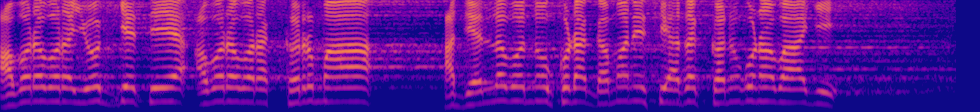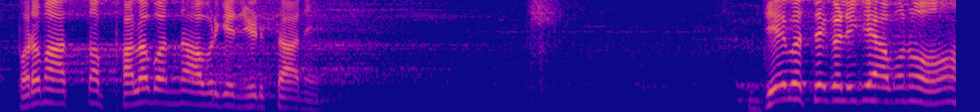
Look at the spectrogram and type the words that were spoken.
ಅವರವರ ಯೋಗ್ಯತೆ, ಅವರವರ ಕರ್ಮ ಅದೆಲ್ಲವನ್ನೂ ಕೂಡ ಗಮನಿಸಿ ಅದಕ್ಕನುಗುಣವಾಗಿ ಪರಮಾತ್ಮ ಫಲವನ್ನು ಅವರಿಗೆ ನೀಡ್ತಾನೆ. ದೇವತೆಗಳಿಗೆ ಅವನು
